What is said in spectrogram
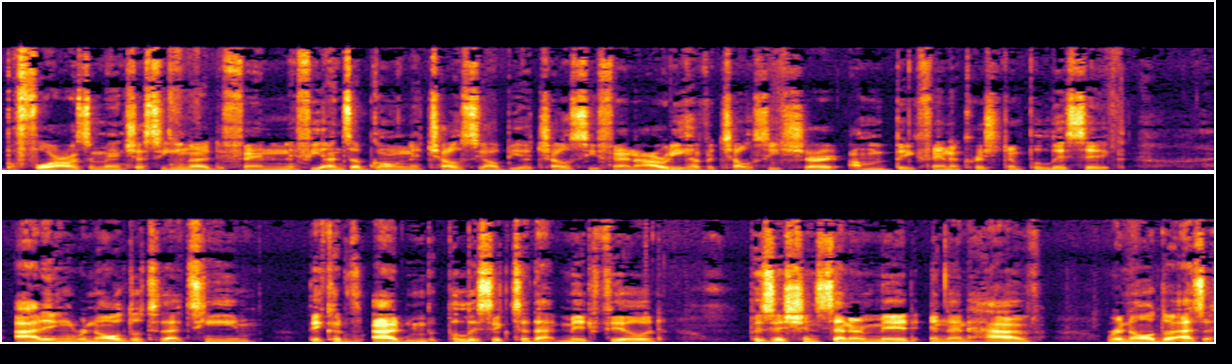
before I was a Manchester United fan, and if he ends up going to Chelsea, I'll be a Chelsea fan. I already have a Chelsea shirt. I'm a big fan of Christian Pulisic. Adding Ronaldo to that team, they could add Pulisic to that midfield position, center mid, and then have Ronaldo as a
